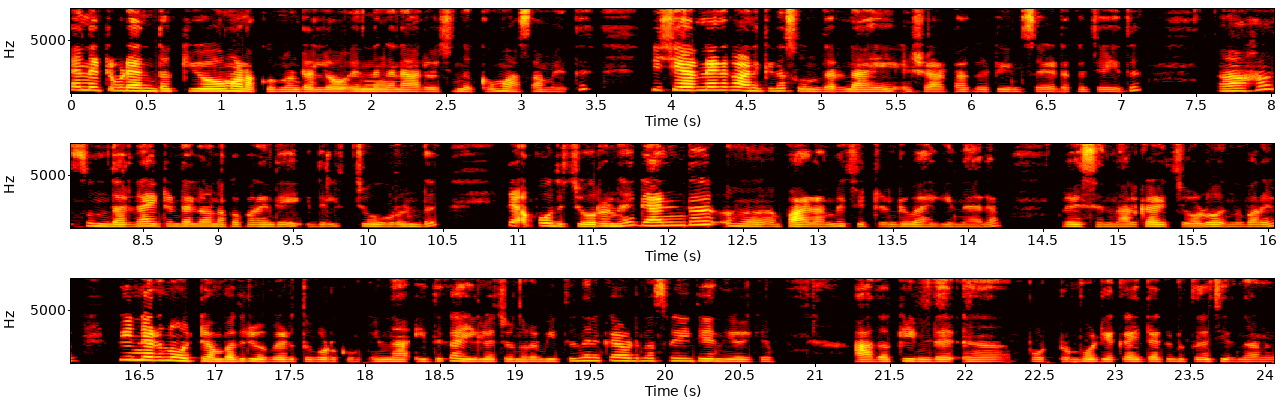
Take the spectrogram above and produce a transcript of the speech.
എന്നിട്ട് ഇവിടെ എന്തൊക്കെയോ മണക്കുന്നുണ്ടല്ലോ എന്നിങ്ങനെ ആലോചിച്ച് നിൽക്കും ആ സമയത്ത് വിശേഷനെ കാണിക്കുന്ന സുന്ദരനായി ഷർട്ടൊക്കെ ടീൻ സൈഡൊക്കെ ചെയ്ത് ആഹാ സുന്ദരനായിട്ടുണ്ടല്ലോ എന്നൊക്കെ പറയുന്നത് ഇതിൽ ചോറുണ്ട്. പൊതിച്ചോറിന് രണ്ട് പഴം വെച്ചിട്ടുണ്ട് വൈകുന്നേരം. വിശന്നാൽ കഴിച്ചോളൂ എന്ന് പറയും. പിന്നെ ഒരു നൂറ്റമ്പത് രൂപ എടുത്തു കൊടുക്കും. എന്നാൽ ഇത് കയ്യിൽ വെച്ചെന്ന് പറയുമ്പോൾ ഇത് നിനക്ക് എവിടെ നിന്ന് എന്ന് ചോദിക്കും. അതൊക്കെ ഉണ്ട് പൊട്ടും പൊടിയൊക്കെ ആയിട്ടൊക്കെ എടുത്ത് വെച്ചിരുന്നതാണ്.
